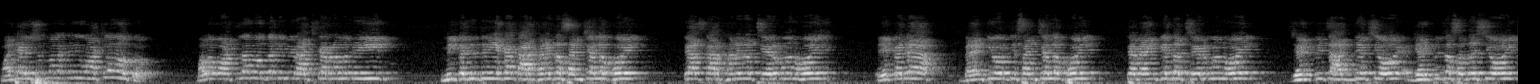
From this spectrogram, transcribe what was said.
माझ्या आयुष्यात मला कधी वाटलं नव्हतं. मला वाटलं नव्हतं की मी राजकारणामध्ये येईल. मी कधीतरी एका कारखान्याचा संचालक होईल. त्याच कारखान्याचा चेअरमन होईल. एखाद्या बँकेवरती संचालक होईल. त्या बँकेचा चेअरमन होईल. झेडपीचा अध्यक्ष होईल. झेडपीचा सदस्य होईल.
